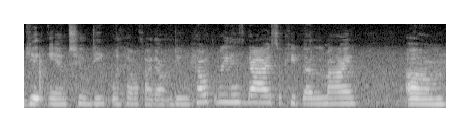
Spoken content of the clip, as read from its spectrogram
get in too deep with health. I don't do health readings, guys, so keep that in mind. Um,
